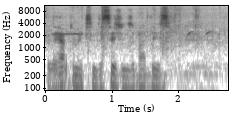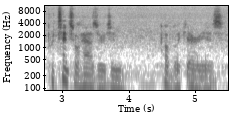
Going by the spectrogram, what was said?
So they have to make some decisions about these potential hazards in public areas.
